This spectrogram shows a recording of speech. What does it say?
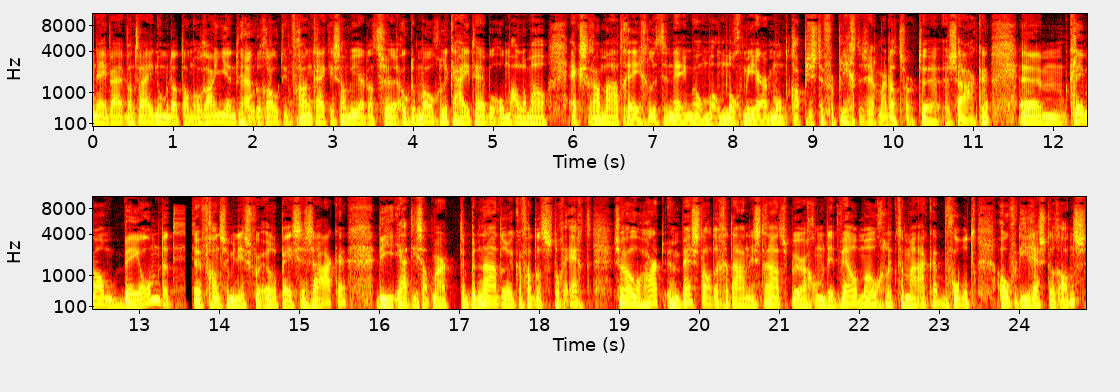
Nee, wij, want wij noemen dat dan oranje. En het code rood in Frankrijk is dan weer dat ze ook de mogelijkheid hebben om allemaal extra maatregelen te nemen. Om, om nog meer mondkapjes te verplichten, zeg maar. Dat soort uh, zaken. Um, Clément Béom, dat, de Franse minister voor Europese Zaken, die, ja, die zat maar te benadrukken van dat ze toch echt zo hard hun best hadden gedaan in Straatsburg om dit wel mogelijk te maken. Bijvoorbeeld over die restaurants.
